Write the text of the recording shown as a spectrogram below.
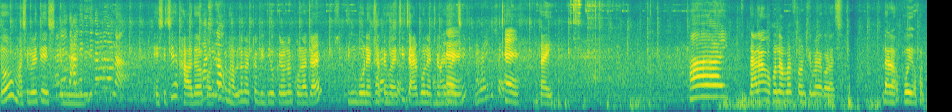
তো মাসির বাড়িতে এসে এসেছি খাওয়া দাওয়া করতে। তো ভাবলাম একটা ভিডিও কেননা করা যায়। তিন বোন একসাথে হয়েছি চার বোন একসাথে হ্যাঁ। হয়েছি। হ্যাঁ তাই। হাই। দাঁড়াও ওখানে আমার ফ্রন্ট ক্যামেরা করা আছে। দাঁড়াও ওই ওখানে?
